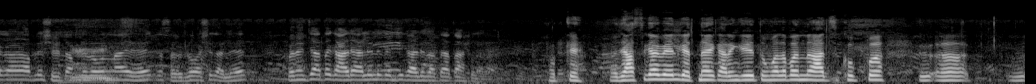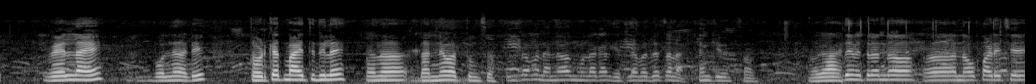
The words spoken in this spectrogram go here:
एक आपले शेट आपल्या जवळ नाही आहे ते स्वर्गवासी झाले आहेत. पण त्यांची आता गाडी आलेली त्यांची गाडी जाते आता अकला ओके. जास्त काय वेळ घेत नाही कारण की तुम्हाला पण आज खूप वेळ नाही बोलण्यासाठी. थोडक्यात माहिती दिली पण धन्यवाद तुमचं. तुमचा पण धन्यवाद मुलाखत घेतल्याबद्दल. चला थँक्यू मित्रांनो अ, नौपाडीचे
